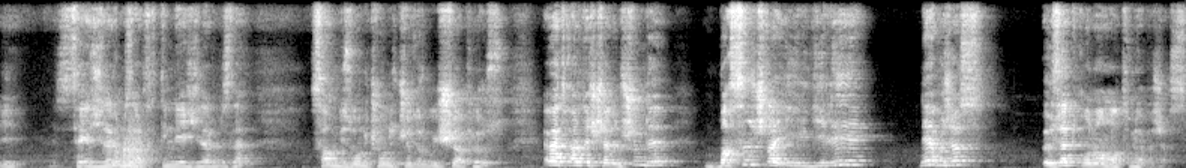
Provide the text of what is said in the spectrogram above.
bir seyircilerimiz artık dinleyicilerimizle sam biz 12-13 yıldır bu işi yapıyoruz. Evet kardeşlerim şimdi basınçla ilgili ne yapacağız? Özet konu anlatımı yapacağız.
